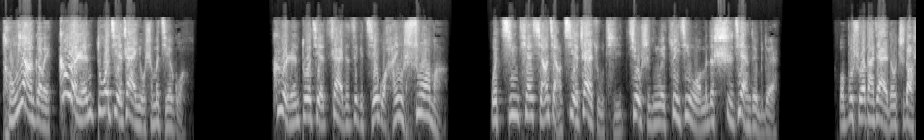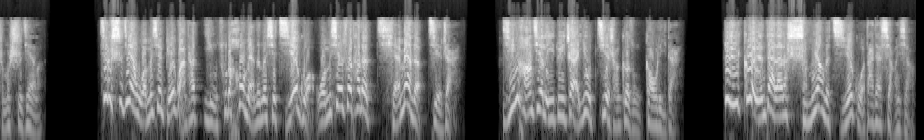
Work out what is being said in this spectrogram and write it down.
同样，各位个人多借债有什么结果？个人多借债的这个结果还用说吗？我今天想讲借债主题，就是因为最近我们的事件，对不对？我不说，大家也都知道什么事件了。这个事件，我们先别管它引出的后面的那些结果，我们先说它的前面的借债。银行借了一堆债，又借上各种高利贷，对于个人带来了什么样的结果？大家想一想。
